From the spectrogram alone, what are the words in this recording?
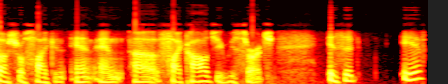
social psych and, and uh, psychology research, is that if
